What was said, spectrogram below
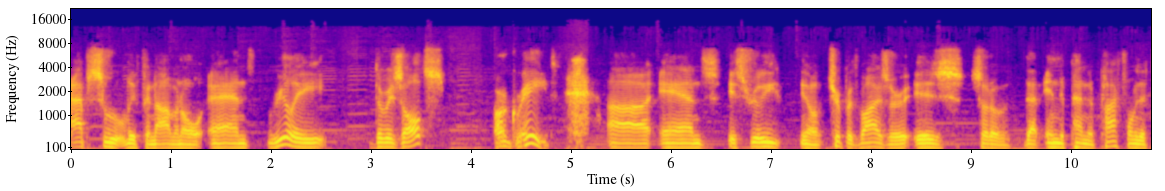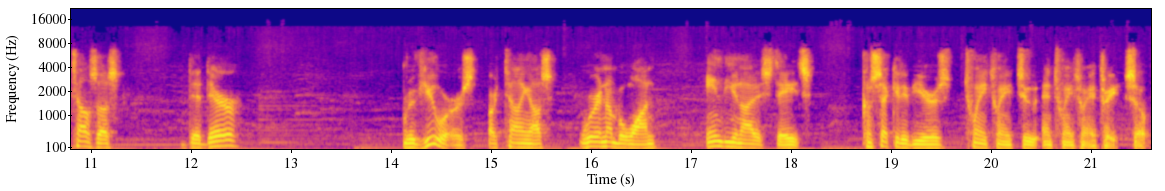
absolutely phenomenal. And really, the results are great. Uh, and it's really, you know, TripAdvisor is sort of that independent platform that tells us that their reviewers are telling us we're number one in the United States consecutive years 2022 and 2023. So,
